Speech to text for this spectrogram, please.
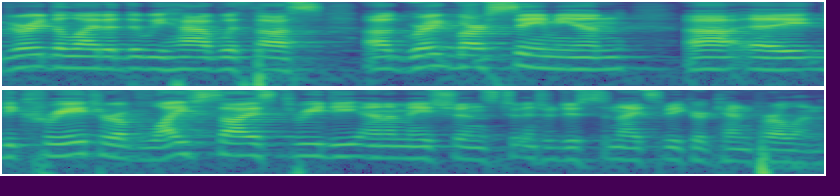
very delighted that we have with us uh, Greg Barsamian, uh, a, the creator of life-size 3D animations, to introduce tonight's speaker, Ken Perlin.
